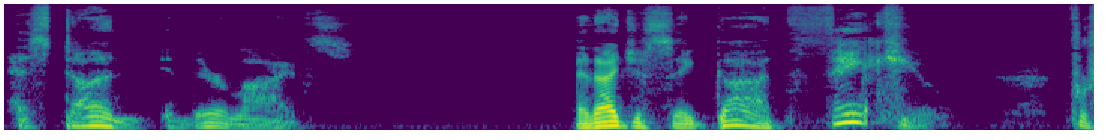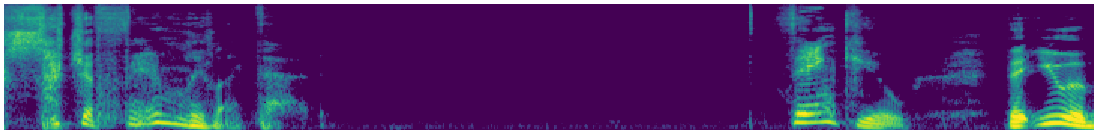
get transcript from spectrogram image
has done in their lives. And I just say, God, thank you for such a family like that. Thank you that you have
